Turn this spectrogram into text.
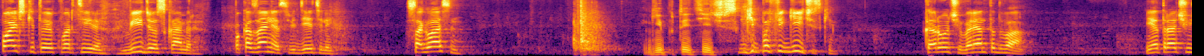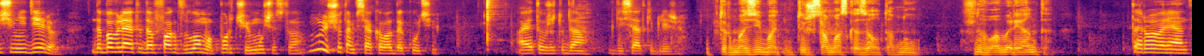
Пальчики в твоей квартире, видео с камеры, показания свидетелей. Согласен? Гипотетически. Гипофигически. Короче, варианта два. Я трачу еще неделю, добавляю туда факт взлома, порчу имущества, ну еще там всякого до кучи. А это уже туда, к десятке ближе. Тормози, мать, ну ты же сама сказал, там, ну, два варианта. Второй вариант.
